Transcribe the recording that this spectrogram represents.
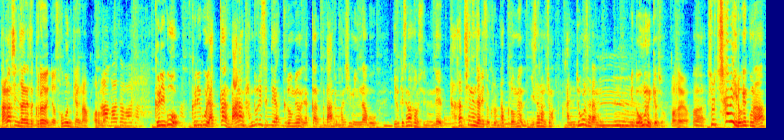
다 같이 있는 자리에서 그러면요 소문 그냥 나 바로 나. 아 맞아 맞아 그리고 그리고 약간 나랑 단둘이 있을 때 그러면 약간 나한테 관심이 있나 뭐 이렇게 생각할 수 있는데 다 같이 있는 자리에서 그런다? 그러면 이 사람 좀 안 좋은 사람이 음. 너무 느껴져. 맞아요. 어, 술 취하면 이러겠구나.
